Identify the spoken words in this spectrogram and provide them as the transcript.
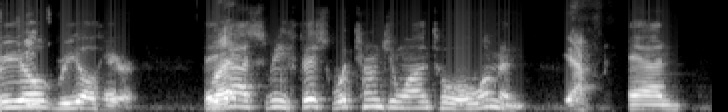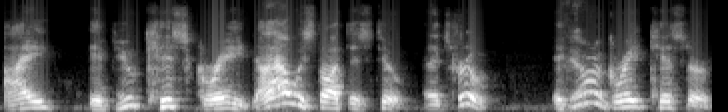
real, real here. They right? asked me, Fish, what turns you on to a woman? Yeah. And I, if you kiss great, I always thought this too, and it's true. If yeah. you're a great kisser,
